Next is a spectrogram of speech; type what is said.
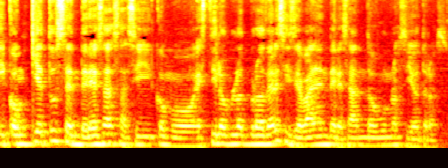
y con Quietus te enderezas así como estilo Blood Brothers y se van enderezando unos y otros.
